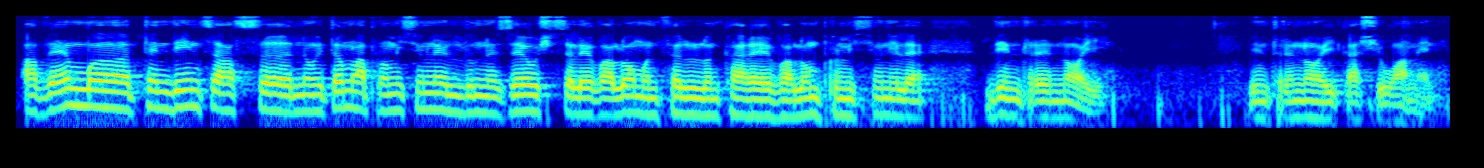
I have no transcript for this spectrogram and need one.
avem uh, tendința să ne uităm la promisiunile lui Dumnezeu și să le evaluăm în felul în care evaluăm promisiunile dintre noi, dintre noi ca și oameni.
